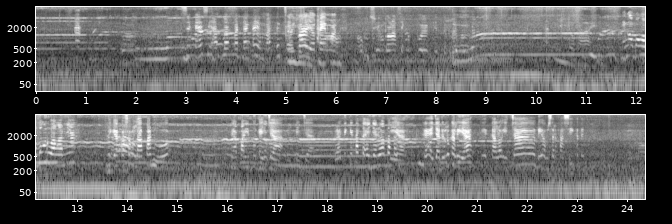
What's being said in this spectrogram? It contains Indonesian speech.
si kayak si abah padang kayak mah jengkol ya kayak mah oh, jengkol nasi kebul gitu Ini ngomong-ngomong ruangannya 308 Bu. Siapa itu? Eja, Eja. Berarti kita ke Eja dulu apa Iya, ke Eja dulu kali ya. Kalau Ical diobservasi katanya.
